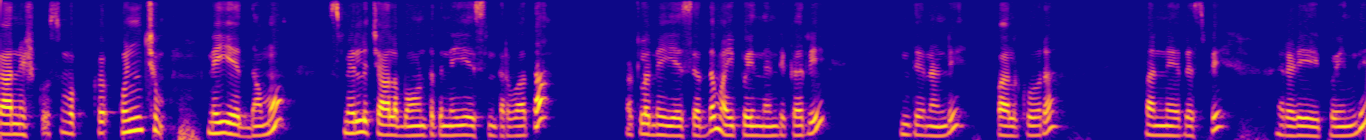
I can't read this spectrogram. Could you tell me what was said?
గార్నిష్ కోసం ఒక్క కొంచెం నెయ్యి వేద్దాము. స్మెల్ చాలా బాగుంటుంది నెయ్యి వేసిన తర్వాత. అట్లా నెయ్యి వేసేద్దాం. అయిపోయిందండి కర్రీ. ఇంతేనండి. పాలకూర పన్నీర్ రెసిపీ రెడీ అయిపోయింది.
